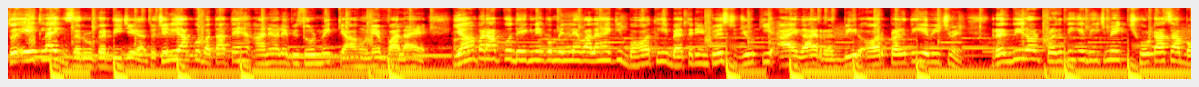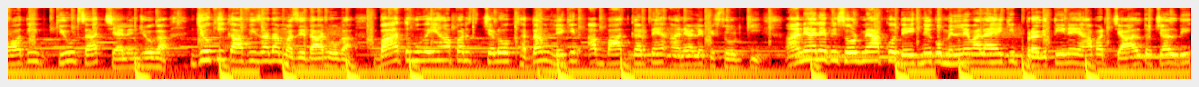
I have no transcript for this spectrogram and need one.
तो एक लाइक ज़रूर कर दीजिएगा। तो चलिए आपको बताते हैं, आने वाले एपिसोड में क्या होने वाला है। यहाँ पर आपको देखने को मिलने वाला है कि बहुत ही बेहतरीन ट्विस्ट जो कि आएगा रघबीर और प्रगति के बीच में। रघबीर और प्रगति के बीच में एक छोटा सा, बहुत ही क्यूट सा चैलेंज होगा, जो कि काफ़ी ज़्यादा मज़ेदार होगा। बात हो गई यहाँ पर, चलो खत्म, लेकिन अब बात करते हैं आने वाले एपिसोड की। आने वाले एपिसोड में आपको देखने को मिलने वाला है कि प्रगति ने यहाँ पर चाल तो चल दी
